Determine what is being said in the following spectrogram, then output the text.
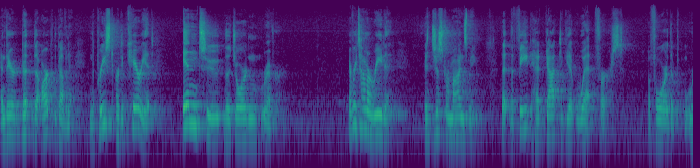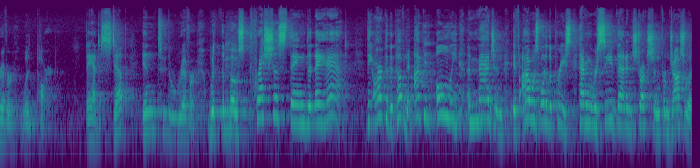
and they're the, the Ark of the Covenant, and the priests are to carry it into the Jordan River. Every time I read it, it just reminds me that the feet had got to get wet first before the river would part. They had to step into the river with the most precious thing that they had the Ark of the Covenant. I can only imagine if I was one of the priests having received that instruction from Joshua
